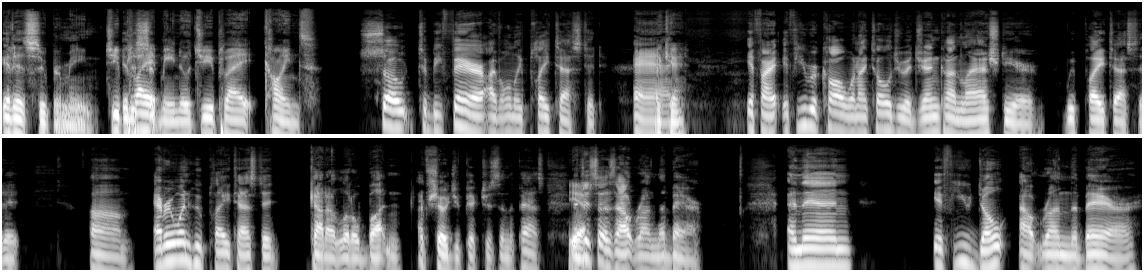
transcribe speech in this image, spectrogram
It is super mean. Do you It play it mean, or do you play it kind? So to be fair, I've only play tested, and Okay. if I if you recall when I told you at Gen Con last year, we play tested it. Um, everyone who play tested got a little button. I've showed you pictures in the past. Yeah. It just says outrun the bear. And then if you don't outrun the bear,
